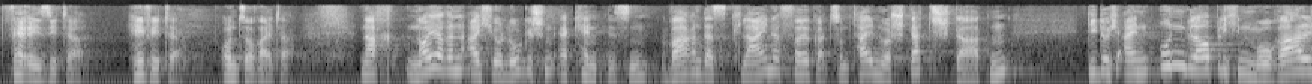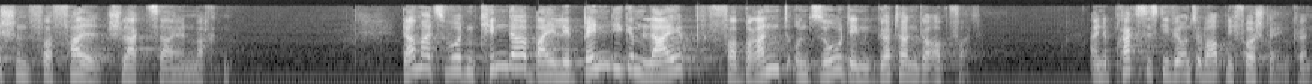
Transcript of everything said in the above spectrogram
Pheresiter, Heviter und so weiter. Nach neueren die durch einen unglaublichen moralischen Verfall Schlagzeilen machten. Damals wurden Kinder bei lebendigem Leib verbrannt und so den Göttern geopfert. Eine Praxis, die wir uns überhaupt nicht vorstellen können.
